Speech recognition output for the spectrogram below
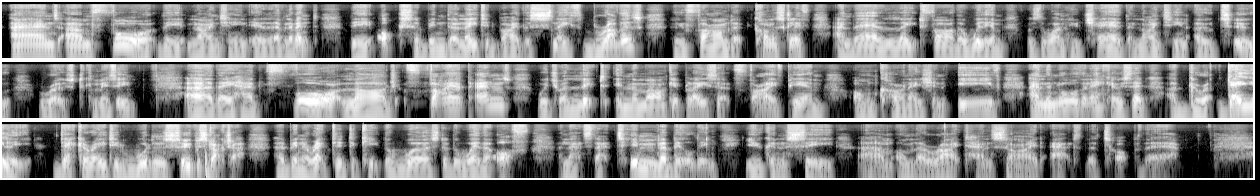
And um, for the 1911 event, the ox had been donated by the Snaith brothers, who farmed at Coniscliffe, and their late father, William, was the one who chaired the 1902 roast committee. Uh, they had four large fire pans, which were lit in the marketplace at 5 p.m. on Coronation Eve. And the Northern Echo said a gaily decorated wooden superstructure had been erected to keep the worst of the weather off. And that's that timber building you can see um, on the right hand side at the top there.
